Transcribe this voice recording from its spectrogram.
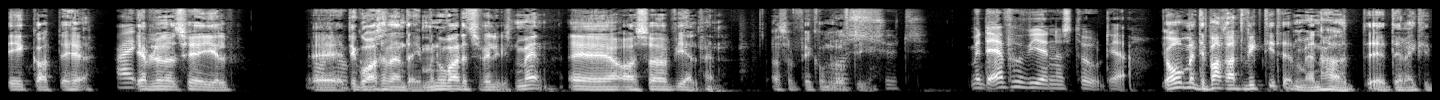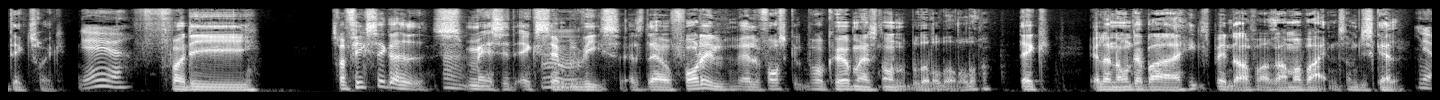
er ikke godt det her. Ej. Jeg blev nødt til at hjælpe. Øh, det kunne også have været en dag, men nu var det tilfældigvis en mand, øh, og så hjalp han. Og så fik hun luft i. Sødt. Men det er forvirrende at stå der. Jo, men det er bare ret vigtigt, at man har det, det rigtige dæktryk. Ja, ja. Fordi trafiksikkerhedsmæssigt eksempelvis, mm. altså der er jo fordel, eller forskel på at køre med sådan nogle dæk, eller nogen, der bare er helt spændt op og rammer vejen, som de skal. Ja.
